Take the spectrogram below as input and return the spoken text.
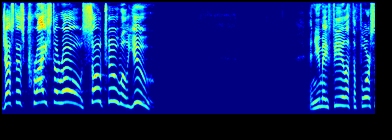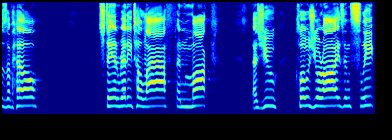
Just as Christ arose, so too will you. And you may feel if the forces of hell stand ready to laugh and mock as you close your eyes and sleep.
